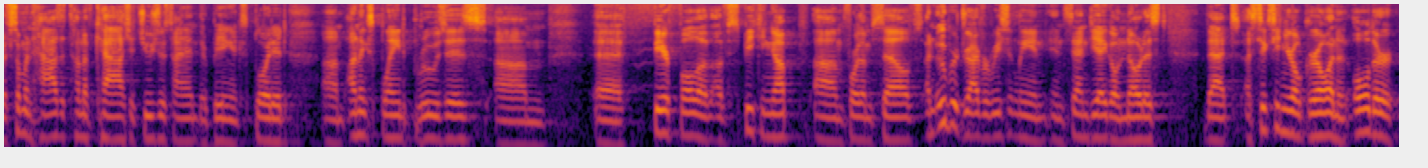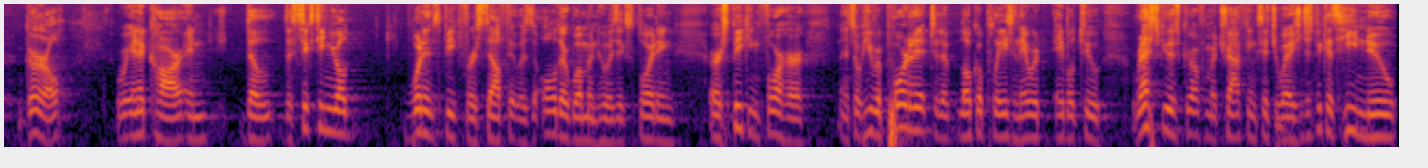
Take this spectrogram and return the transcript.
But if someone has a ton of cash, it's usually a sign that they're being exploited. Um, unexplained bruises. Um, uh, fearful of, of, speaking up um, for themselves. An Uber driver recently in, in San Diego noticed that a 16 year old girl and an older girl were in a car, and the 16 year old wouldn't speak for herself. It was the older woman who was exploiting or speaking for her. And so he reported it to the local police, and they were able to rescue this girl from a trafficking situation just because he knew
